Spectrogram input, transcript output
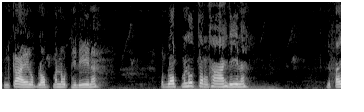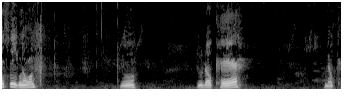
คุณกายหลบๆมนุษย์ให้ดีนะหลบๆมนุษย์สองทายให้ดีนะอย่าไปซีกโน้นดู ดูดอกแขดอกแข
